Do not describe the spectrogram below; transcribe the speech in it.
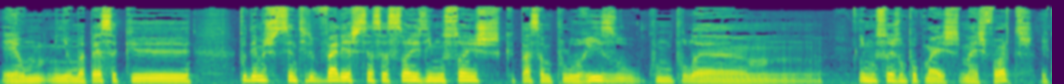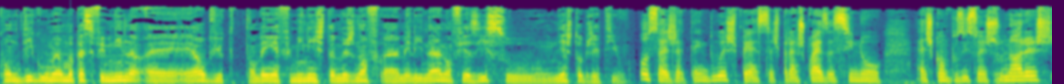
É, um, é uma peça que podemos sentir várias sensações e emoções que passam pelo riso, como pela emoções um pouco mais, mais fortes. E quando digo uma, uma peça feminina, é, é, óbvio que também é feminista, mas não, a Melina não fez isso neste objetivo. Ou seja, tem duas peças para as quais assinou as composições sonoras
